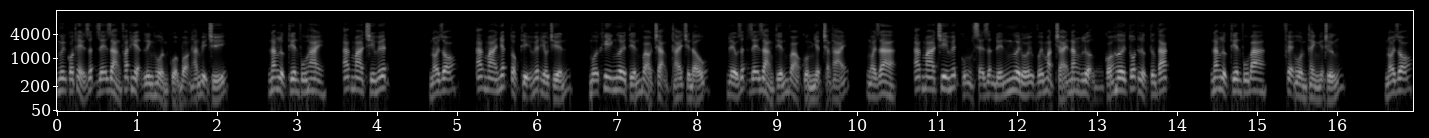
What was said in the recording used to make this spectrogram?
ngươi có thể rất dễ dàng phát hiện linh hồn của bọn hắn vị trí. Năng lực thiên phú hai, ác ma chi huyết. Nói rõ, ác ma nhất tộc thị huyết hiếu chiến, mỗi khi ngươi tiến vào trạng thái chiến đấu, đều rất dễ dàng tiến vào cuồng nhiệt trạng thái. Ngoài ra, ác ma chi huyết cũng sẽ dẫn đến ngươi đối với mặt trái năng lượng có hơi tốt lực tương tác. Năng lực thiên phú ba, phệ hồn thành nghiệt chứng. Nói rõ,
